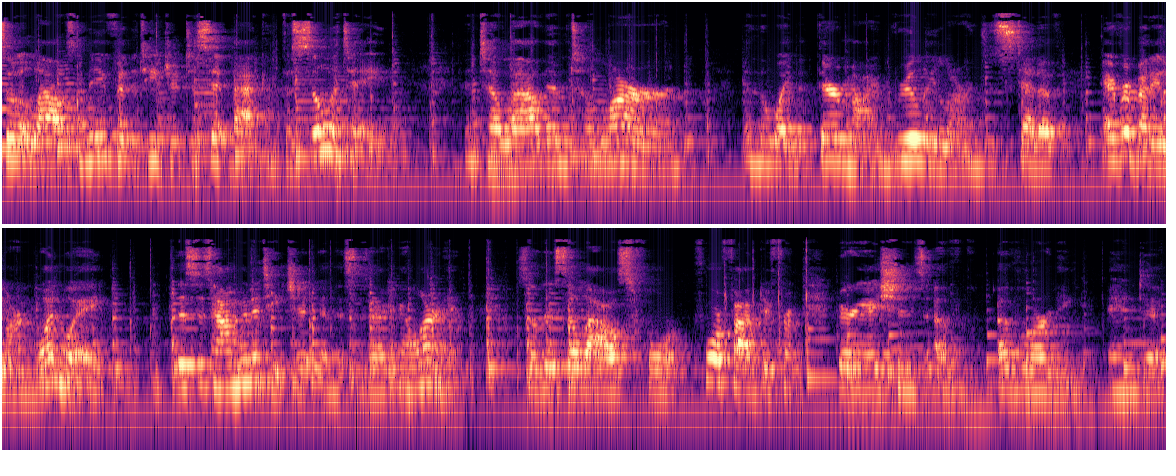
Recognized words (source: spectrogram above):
So it allows me for the teacher to sit back and facilitate and to allow them to learn in the way that their mind really learns instead of everybody learn one way. This is how I'm going to teach it and this is how you're going to learn it. So this allows for four or five different variations of, of learning. And uh,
